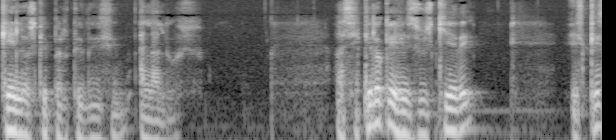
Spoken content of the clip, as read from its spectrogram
que los que pertenecen a la luz. Así que lo que Jesús quiere es que,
